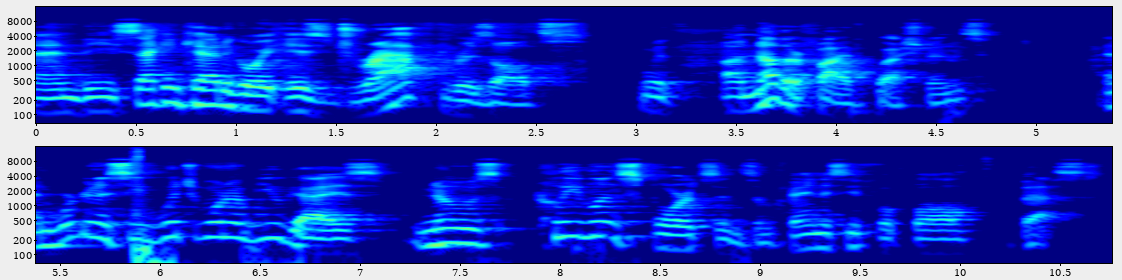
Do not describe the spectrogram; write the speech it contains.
And the second category is draft results with another five questions. And we're going to see which one of you guys knows Cleveland sports and some fantasy football best.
